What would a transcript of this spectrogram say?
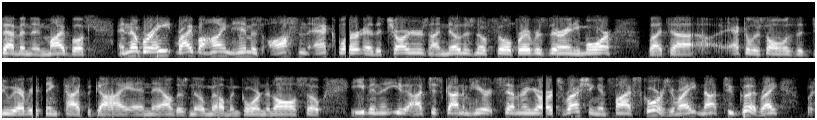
seven in my book. And number eight, right behind him, is Austin Ekeler at the Chargers. I know there's no Philip Rivers there anymore, but uh, Ekeler's always a do everything type of guy, and now there's no Melvin Gordon at all. So even you know, I've just got him here at 700 yards rushing and five scores. Right, not too good, right? But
